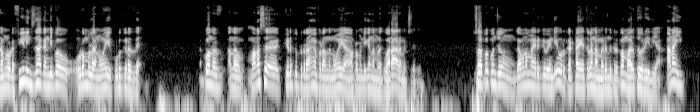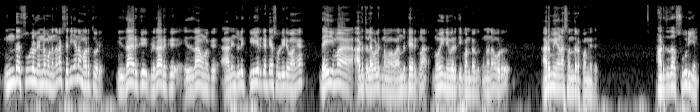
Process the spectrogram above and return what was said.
நம்மளோட ஃபீலிங்ஸ் தான் கண்டிப்பாக உடம்புல நோயை கொடுக்கறதே. அப்போ அந்த அந்த மனசை கெடுத்து விட்டுறாங்க அப்புறம் அந்த நோய் ஆட்டோமேட்டிக்காக நம்மளுக்கு வர ஆரம்பிச்சிருது. ஸோ அப்போ கொஞ்சம் கவனமாக இருக்க வேண்டிய ஒரு கட்டாயத்தில் நம்ம இருந்துகிட்டு இருக்கோம் மருத்துவ ரீதியாக ஆனால் இப் இந்த சூழல் என்ன பண்ணுதுன்னா சரியான மருத்துவர் இதுதான் இருக்குது இப்படி தான் இருக்குது இதுதான் உனக்கு அப்படின்னு சொல்லி கிளியர் கட்டே சொல்லிடுவாங்க. தைரியமாக அடுத்த லெவலுக்கு நம்ம வந்துகிட்டே இருக்கலாம். நோய் நிவர்த்தி பண்ணுறதுக்கு உண்டான ஒரு அருமையான சந்தர்ப்பம் இது. அடுத்ததான் சூரியன்.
